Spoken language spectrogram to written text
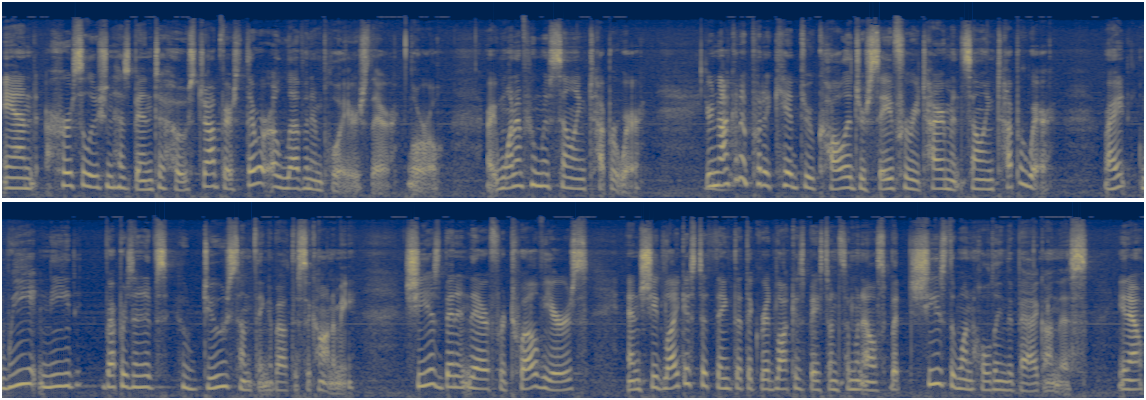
And her solution has been to host job fairs. There were 11 employers there, Laurel, right? One of whom was selling Tupperware. You're not going to put a kid through college or save for retirement selling Tupperware, right? We need representatives who do something about this economy. She has been in there for 12 years, and she'd like us to think that the gridlock is based on someone else, but she's the one holding the bag on this. You know,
